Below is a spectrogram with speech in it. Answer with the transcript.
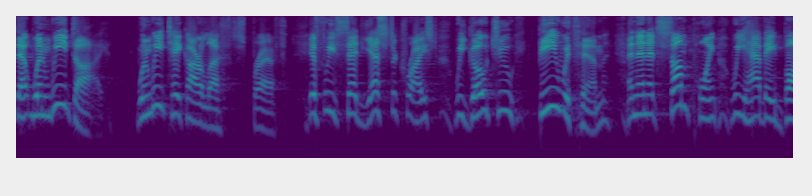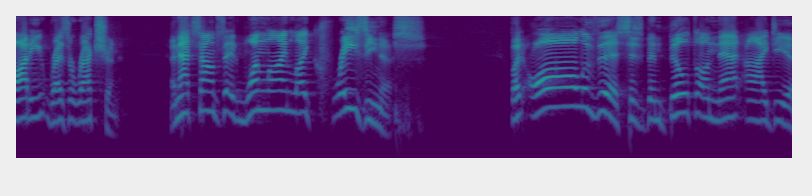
that when we die, when we take our last breath, if we've said yes to Christ, we go to be with Him, and then at some point we have a body resurrection. And that sounds in one line like craziness. But all of this has been built on that idea,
